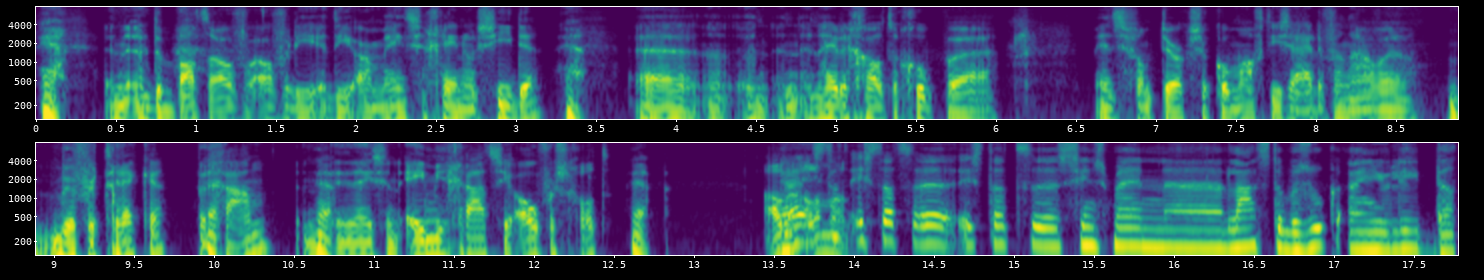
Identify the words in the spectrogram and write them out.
Ja. Een, een debat over, over die, die Armeense genocide. Ja. Eh, een, een, een hele grote groep eh, mensen van Turkse komaf die zeiden van nou, we, we vertrekken, we Ja. gaan. Een- Ja. Ineens een emigratieoverschot. Ja. Alle, ja, is allemaal- dat, is dat, eh, is dat eh, sinds mijn eh, laatste bezoek aan jullie, dat,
